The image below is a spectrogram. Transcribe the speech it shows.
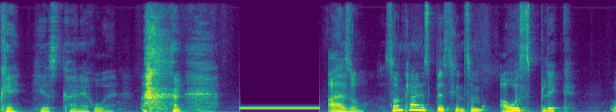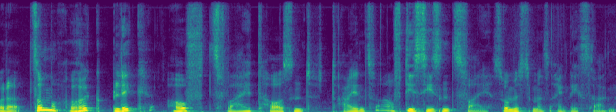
Okay, hier ist keine Ruhe. also, so ein kleines bisschen zum Ausblick oder zum Rückblick auf 2023, auf die Season 2. So müsste man es eigentlich sagen.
